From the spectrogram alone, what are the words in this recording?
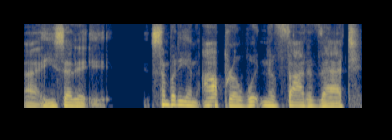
Uh, he said it, somebody in opera wouldn't have thought of that.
